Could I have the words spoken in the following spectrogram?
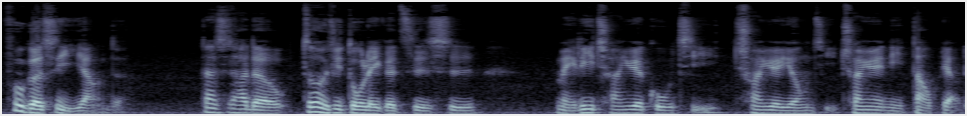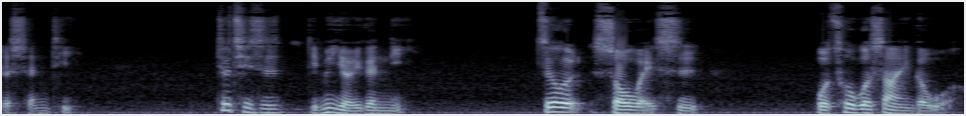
副歌是一样的，但是它的最后一句多了一个字是“美丽穿越孤寂，穿越拥挤，穿越你到不了的身体”。就其实里面有一个你，最后收尾是我错过上一个我。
